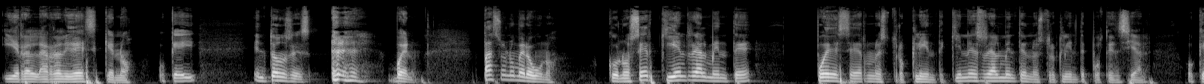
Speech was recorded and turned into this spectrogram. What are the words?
y la realidad es que no. ¿Ok? Entonces, bueno, paso número uno, conocer quién realmente puede ser nuestro cliente, quién es realmente nuestro cliente potencial. ¿Ok?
